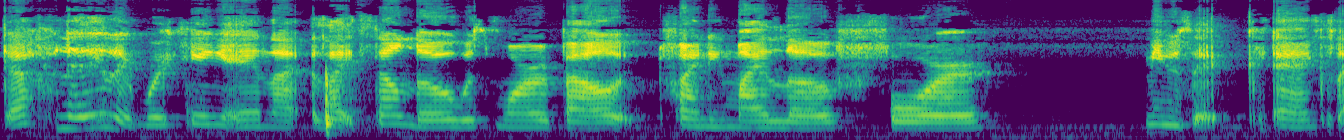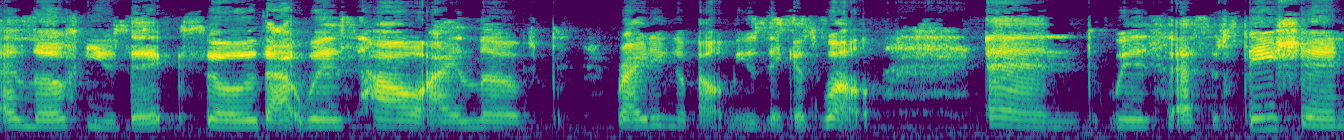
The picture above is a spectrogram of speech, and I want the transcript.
definitely, like working in Lights Down Low was more about finding my love for music, and because I love music, so that was how I loved writing about music as well. And with SF Station,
